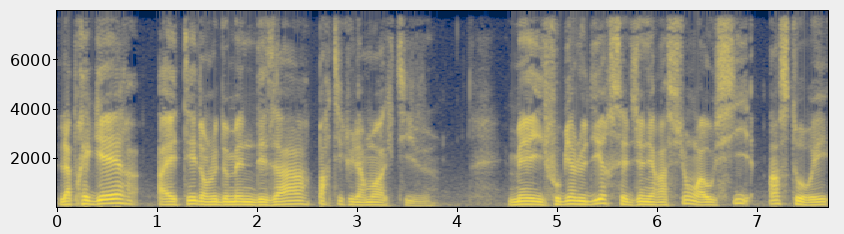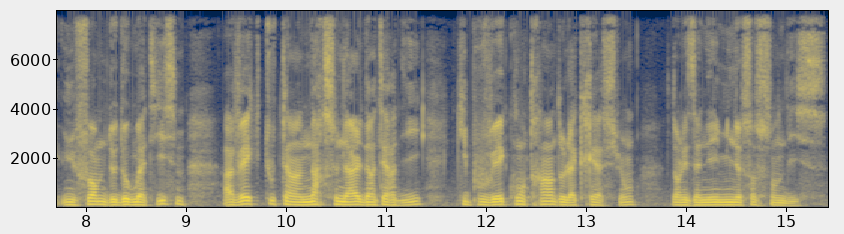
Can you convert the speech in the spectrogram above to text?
L'après-guerre a été dans le domaine des arts particulièrement active. Mais il faut bien le dire, cette génération a aussi instauré une forme de dogmatisme avec tout un arsenal d'interdits qui pouvaient contraindre la création dans les années 1970.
